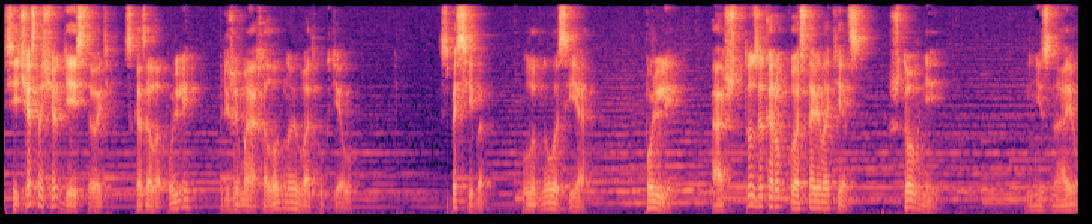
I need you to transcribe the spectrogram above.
«Сейчас начнет действовать», — сказала Полли, прижимая холодную ватку к телу. «Спасибо», — улыбнулась я. «Полли, а что за коробку оставил отец? Что в ней?» «Не знаю».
